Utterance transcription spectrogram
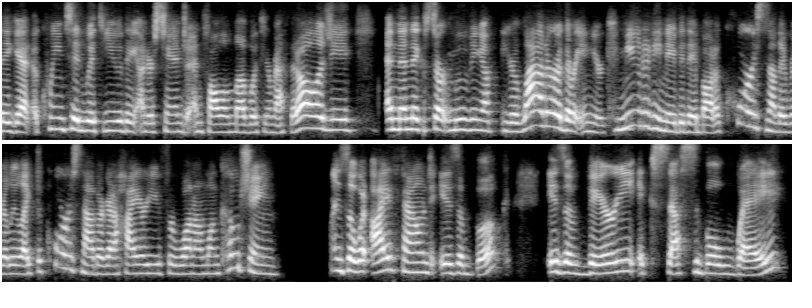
they get acquainted with you, they understand and fall in love with your methodology, and then they start moving up your ladder. They're in your community. Maybe they bought a course. Now they really like the course. Now they're going to hire you for one on one coaching. And so, what I found is a book is a very accessible way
